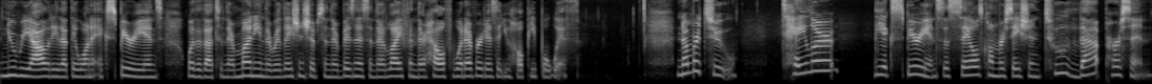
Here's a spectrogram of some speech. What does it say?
new reality that they want to experience, whether that's in their money, in their relationships, in their business, in their life, in their health, whatever it is that you help people with. Number two, tailor the experience, the sales conversation to that person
